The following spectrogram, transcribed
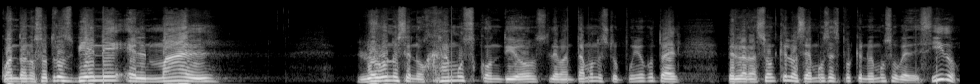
cuando a nosotros viene el mal, luego nos enojamos con Dios, levantamos nuestro puño contra Él, pero la razón que lo hacemos es porque no hemos obedecido.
